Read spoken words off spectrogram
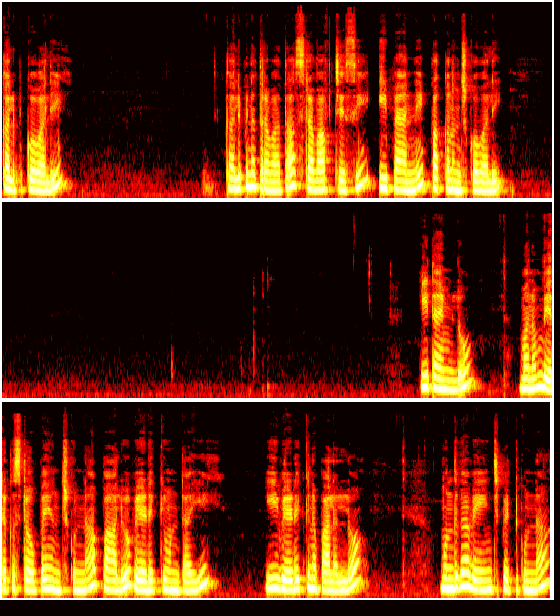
కలుపుకోవాలి. కలిపిన తర్వాత స్టవ్ ఆఫ్ చేసి ఈ ప్యాన్ని పక్కనుంచుకోవాలి. ఈ టైంలో మనం వేరొక స్టవ్పై ఉంచుకున్న పాలు వేడెక్కి ఉంటాయి. ఈ వేడెక్కిన పాలల్లో ముందుగా వేయించి పెట్టుకున్న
